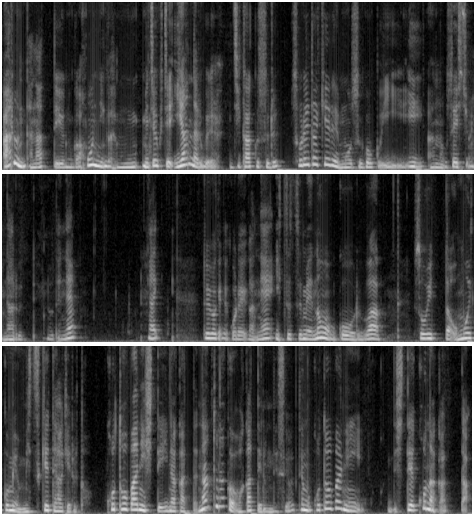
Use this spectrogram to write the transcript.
あるんだなっていうのが本人がめちゃくちゃ嫌になるぐらい自覚する。それだけでもすごくいいあのセッションになるっていうのでね。はい。というわけでこれがね5つ目のゴールはそういった思い込みを見つけてあげると。言葉にしていなかった。なんとなくは分かってるんですよ。でも言葉にしてこなかった。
